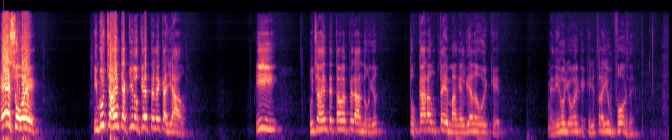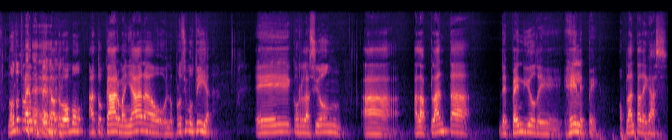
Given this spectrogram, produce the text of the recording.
Eso es. Y mucha gente aquí lo quiere tener callado. Y mucha gente estaba esperando que yo tocara un tema en el día de hoy que me dijo Joel que, que yo traía un Ford. Nosotros traemos un tema que lo vamos a tocar mañana o en los próximos días eh, con relación a, a la planta de expendio de GLP o planta de gas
